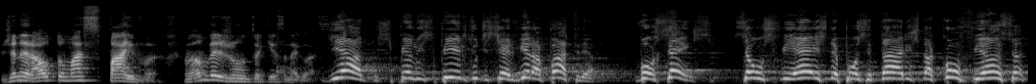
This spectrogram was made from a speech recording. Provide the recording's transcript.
general Tomás Paiva. Vamos ver junto aqui esse negócio. Guiados pelo espírito de servir a pátria, vocês são os fiéis depositários da confiança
